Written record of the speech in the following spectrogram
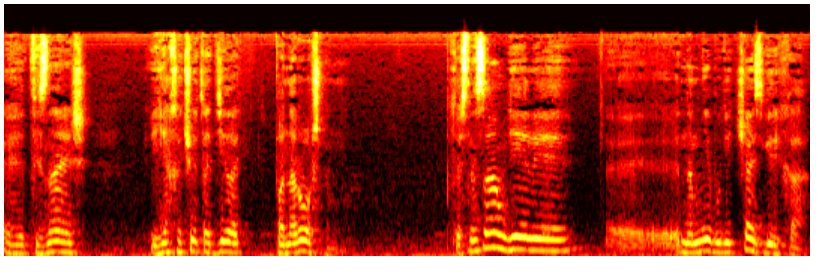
э, ты знаешь, я хочу это делать по-нарочному. То есть на самом деле э, на мне будет часть греха,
